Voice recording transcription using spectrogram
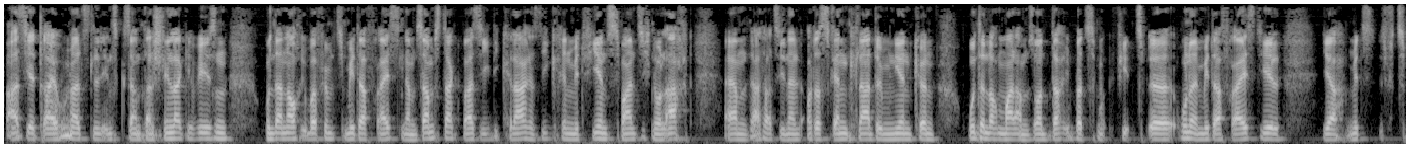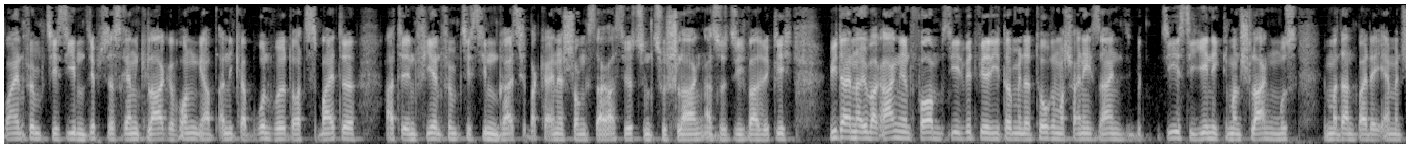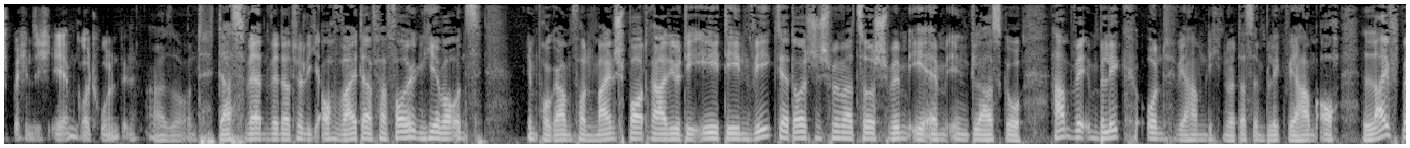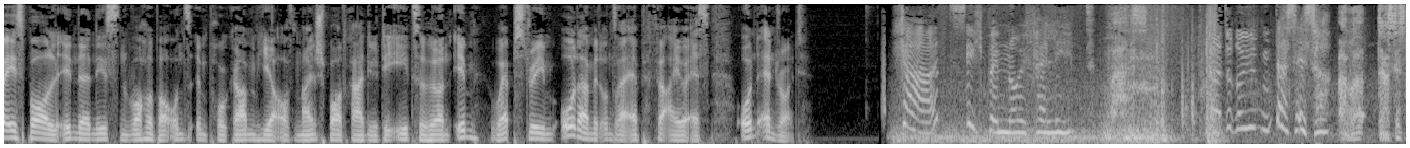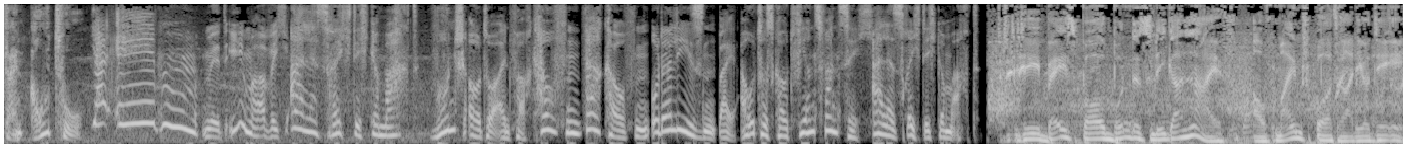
war sie ja drei Hundertstel insgesamt dann schneller gewesen und dann auch über 50 Meter Freistil am Samstag war sie die klare Siegerin mit 24,08. Ähm, da hat sie dann auch das Rennen klar dominieren können und dann nochmal am Sonntag über 100 Meter Freistil ja, mit 52, 77 das Rennen klar gewonnen gehabt. Annika Brunn wurde dort Zweite, hatte in 54, 37 aber keine Chance, Sarah Sjöström zu schlagen. Also sie war wirklich wieder in einer überragenden Form. Sie wird wieder die Dominatorin wahrscheinlich sein. Sie ist diejenige, die man schlagen muss, wenn man dann bei der EM entsprechend sich EM Gold holen will. Also, und das werden wir natürlich auch weiter verfolgen hier bei uns im Programm von meinsportradio.de. Den Weg der deutschen Schwimmer zur Schwimm-EM in Glasgow haben wir im Blick und wir haben nicht nur das im Blick, wir haben auch Live-Baseball in der nächsten Woche bei uns im Programm hier auf meinsportradio.de zu hören im Webstream oder mit unserer App für iOS und Android. Schatz, ich bin neu verliebt. Was? Da drüben. Das ist er. Aber das ist ein Auto. Ja, eben. Mit ihm habe ich alles richtig gemacht. Wunschauto einfach kaufen, verkaufen oder leasen. Bei Autoscout24. Alles richtig gemacht. Die Baseball-Bundesliga live auf meinsportradio.de.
